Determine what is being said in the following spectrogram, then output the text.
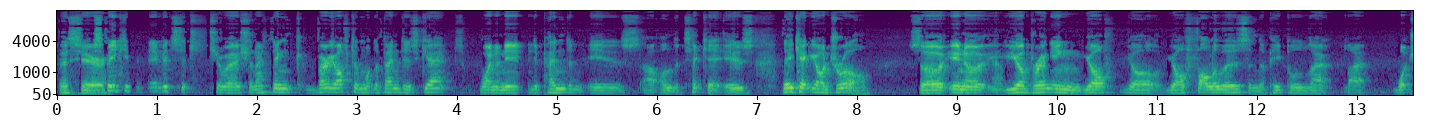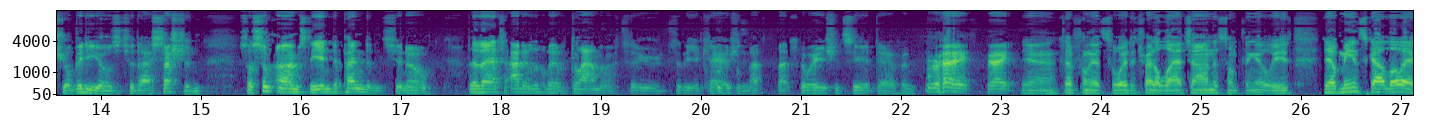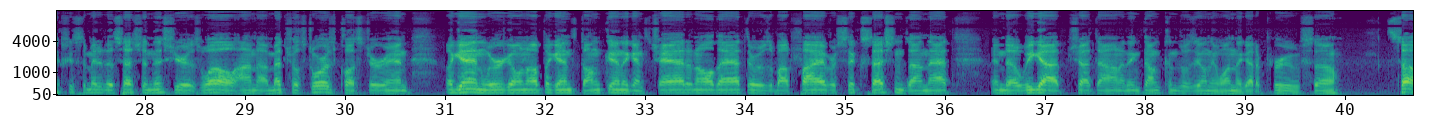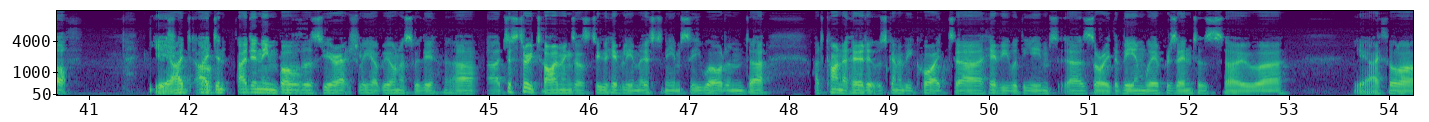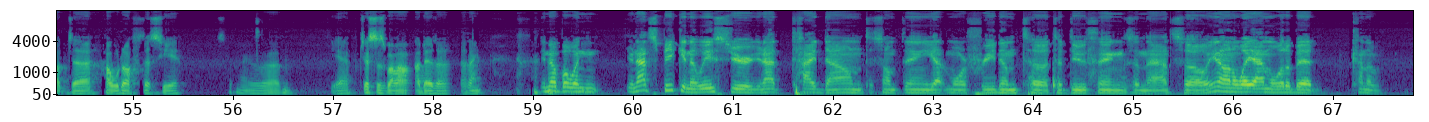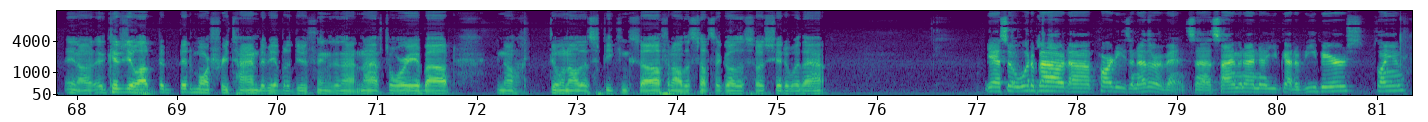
this year. Speaking of David's situation, I think very often what the vendors get when an independent is uh, on the ticket is they get your draw. So you know you're bringing your your your followers and the people that like watch your videos to their session. So sometimes the independents, you know, they're there to add a little bit of glamour to to the occasion. That's that's the way you should see it, Devin. Right, right. Yeah, definitely. That's the way to try to latch on to something at least. Yeah, me and Scott Lowe actually submitted a session this year as well on a Metro Storage cluster, and again, we were going up against Duncan, against Chad, and all that. There was about five or six sessions on that, and uh, we got shut down. I think Duncan's was the only one that got approved. So it's tough. Yeah, I, I, didn't. I didn't even bother this year. Actually, I'll be honest with you. Uh, just through timings, I was too heavily immersed in the EMC world, and uh, I'd kind of heard it was going to be quite uh, heavy with the EMC, uh, sorry, the VMware presenters. So uh, yeah, I thought I'd uh, hold off this year. So um, yeah, just as well I did, I think. you know, but when you're not speaking, at least you're you're not tied down to something. You got more freedom to to do things and that. So you know, in a way, I'm a little bit kind of you know, it gives you a lot, bit, bit more free time to be able to do things and not, not have to worry about, you know, doing all the speaking stuff and all the stuff that goes associated with that. Yeah. So, what about uh, parties and other events? Uh, Simon, I know you've got a vBeers planned.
